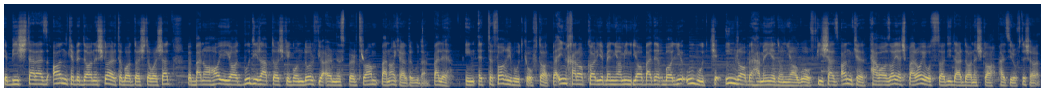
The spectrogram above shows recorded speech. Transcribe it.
که بیشتر از آن که به دانشگاه ارتباط داشته باشد به بناهای یادبودی ربط داشت که گندولف یا ارنست برترام بنا کرده بودند. بله. این اتفاقی بود که افتاد و این خرابکاری بنیامین یا بدقبالی او بود که این را به همه دنیا گفت پیش از آن که تقاضایش برای استادی در دانشگاه پذیرفته شود.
